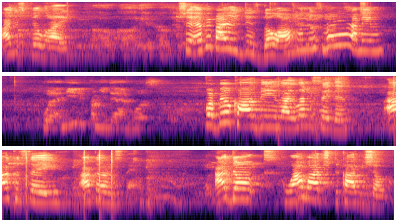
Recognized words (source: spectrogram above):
I just feel like should everybody just go off on this man? I mean, what I needed from your dad was for Bill Cosby. Like, let me say this: I could say I could understand. I don't. When I watched the Cosby Show,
